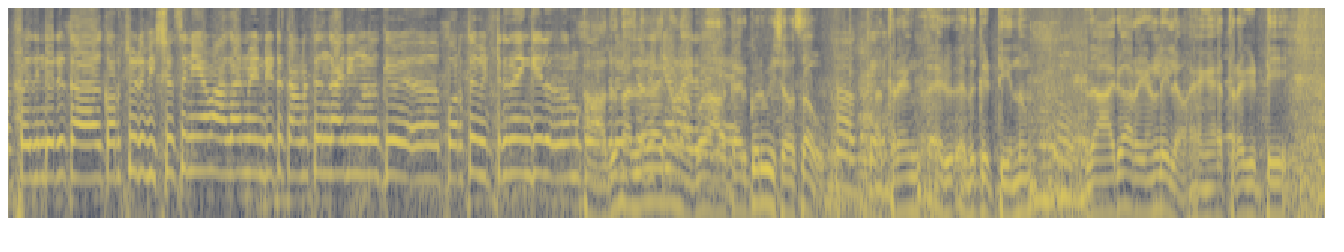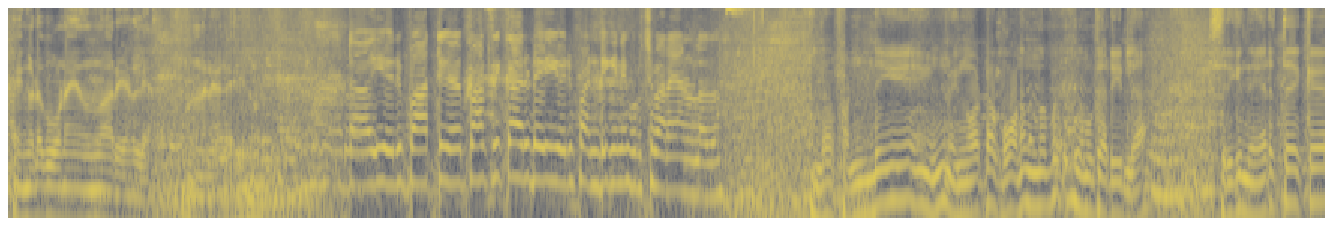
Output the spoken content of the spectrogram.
അപ്പൊ ഇതിന്റെ ഒരു കുറച്ചുകൂടി വിശ്വസനീയമാകാൻ വേണ്ടിയിട്ട് കണക്കും കാര്യങ്ങളൊക്കെ പുറത്ത് വിട്ടിരുന്നെങ്കിൽ നമുക്ക് അത് നല്ല കാര്യമാണ്. അപ്പോൾ ആൾക്കാർക്ക് ഒരു വിശ്വാസമാവും. അത്രയും ഇത് കിട്ടിയെന്നും ഇത് ആരും അറിയണില്ലല്ലോ. എങ്ങ എത്ര കിട്ടി എങ്ങടെ പോണേന്നൊന്നും അറിയണില്ല. അങ്ങനെ കാര്യങ്ങൾ ഈ ഒരു പാർട്ടി പാർട്ടിക്കാരുടെ ഈ ഒരു ഫണ്ടിങ്ങിനെ കുറിച്ച് പറയാനുള്ളത്? അല്ല ഫണ്ടിങ് എങ്ങോട്ടാ പോകണമെന്ന് നമുക്കറിയില്ല. ശരിക്കും നേരത്തെയൊക്കെ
